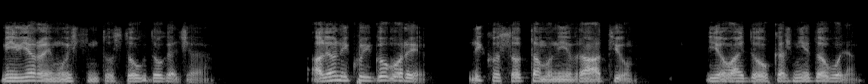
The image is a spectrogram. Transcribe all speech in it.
Mi vjerujemo u istinitost tog događaja. Ali oni koji govore, niko se od tamo nije vratio i ovaj dokaz nije dovoljan.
